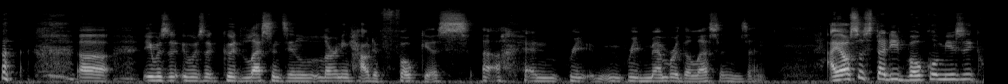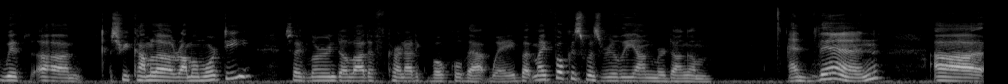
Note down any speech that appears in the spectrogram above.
uh, it was, a, it was a good lessons in learning how to focus uh, and re- remember the lessons. And I also studied vocal music with um, Sri Kamala Ramamurthy so I learned a lot of Carnatic vocal that way. But my focus was really on Mridangam. And then uh,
